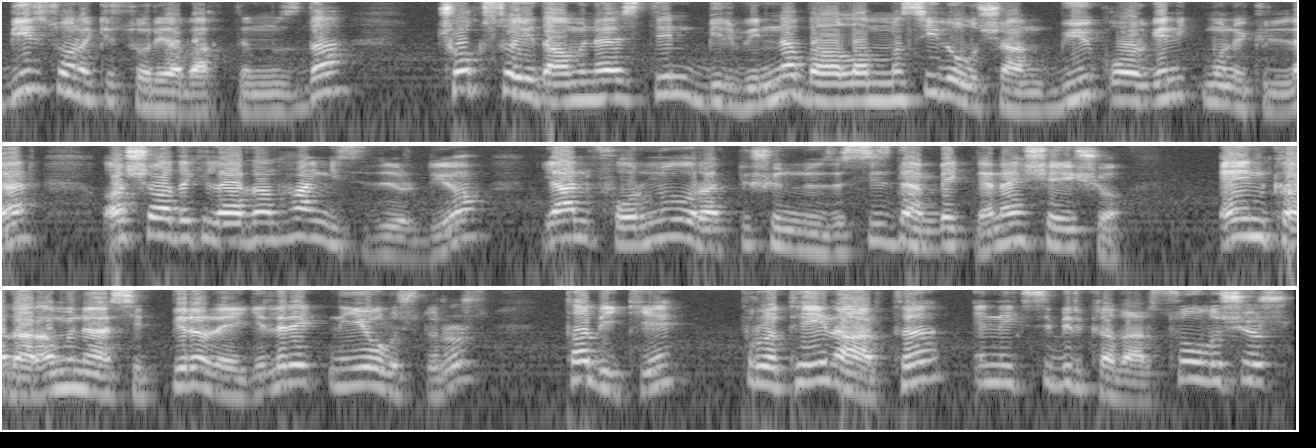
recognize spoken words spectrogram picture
Bir sonraki soruya baktığımızda çok sayıda amino asitin birbirine bağlanmasıyla oluşan büyük organik moleküller aşağıdakilerden hangisidir diyor. Yani formül olarak düşündüğünüzde sizden beklenen şey şu. N kadar amino asit bir araya gelerek neyi oluşturur? Tabii ki protein artı N-1 kadar su oluşur.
